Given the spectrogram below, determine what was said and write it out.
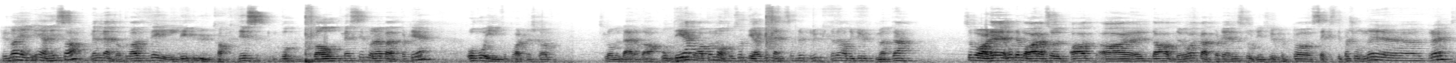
hun var helt enig i sak, men mente at det var veldig utaktisk valgmessig for Arbeiderpartiet å gå inn for partnerskapsloven der og da. Og det var på en måte også det argumentet som ble brukt når vi hadde gruppemøte. Så var det, og det var altså, Da hadde jo Arbeiderpartiet en stortingsgruppe på 60 personer eh, drøyt.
